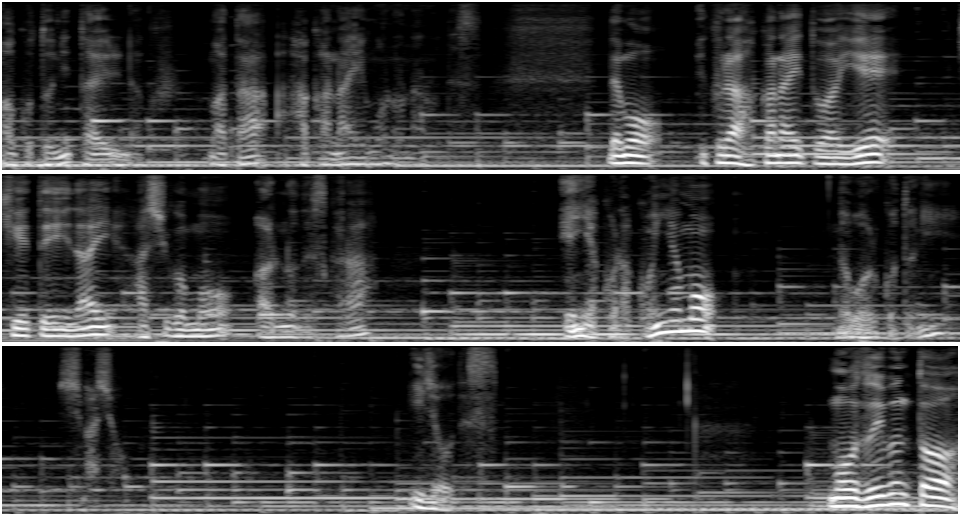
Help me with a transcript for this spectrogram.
誠に頼りなくまた儚いものでもいくら儚いとはいえ消えていないはしごもあるのですからえんやこら今夜も登ることにしましょう。以上です。もう随分と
